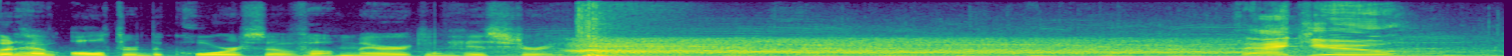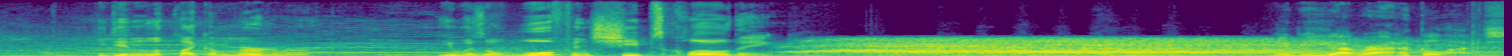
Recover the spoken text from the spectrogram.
could have altered the course of American history. Thank you. He didn't look like a murderer. He was a wolf in sheep's clothing. Maybe he got radicalized.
